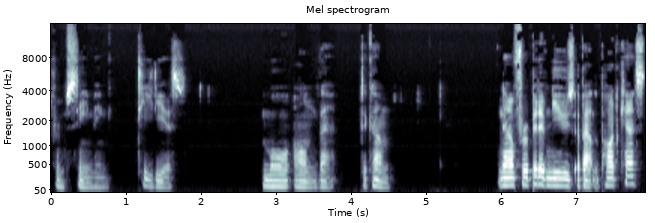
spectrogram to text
from seeming tedious? More on that to come. Now, for a bit of news about the podcast,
